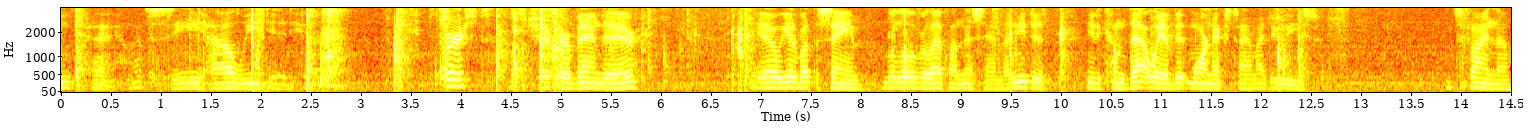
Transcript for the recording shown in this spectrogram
Okay, let's see how we did here. First, let's check our bend air. Yeah, we got about the same. A little overlap on this end. I need to need to come that way a bit more next time I do these. It's fine though.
